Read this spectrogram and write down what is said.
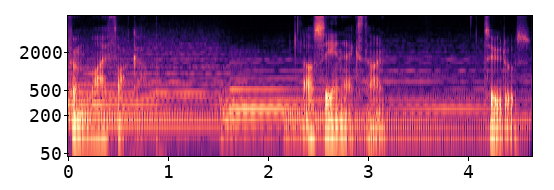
from my fuck up. I'll see you next time. Toodles.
